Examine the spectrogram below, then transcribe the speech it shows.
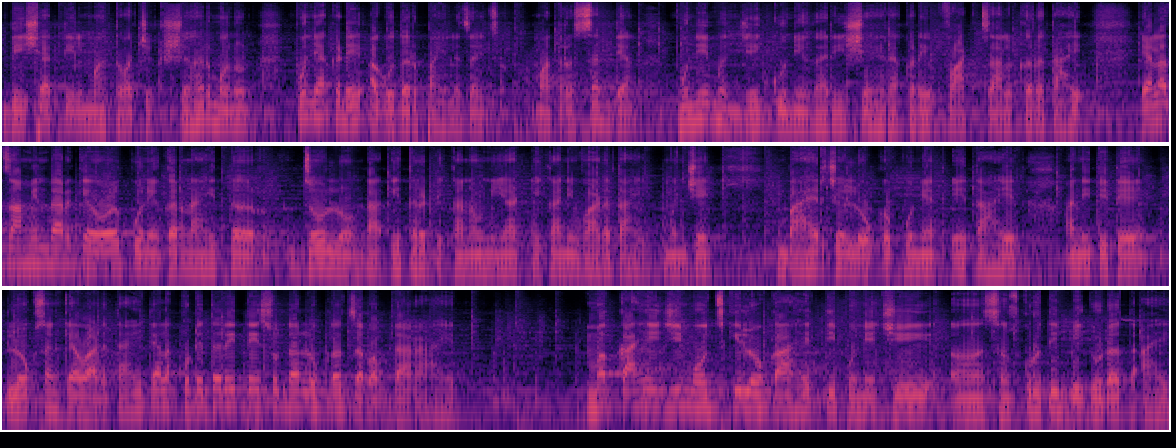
देशातील महत्त्वाचे शहर म्हणून पुण्याकडे अगोदर पाहिलं जायचं. मात्र सध्या पुणे म्हणजे गुन्हेगारी शहराकडे वाटचाल करत आहे. याला जामीनदार केवळ पुणेकर नाही तर जो लोंडा इतर ठिकाणाहून या ठिकाणी वाढत आहे. म्हणजे बाहेरचे लोक पुण्यात येत आहेत आणि तिथे लोकसंख्या वाढत आहे त्याला कुठेतरी ते सुद्धा लोक जबाबदार आहेत. मग काही जी मोजकी लोक आहेत ती पुण्याची संस्कृती बिघडत आहेत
